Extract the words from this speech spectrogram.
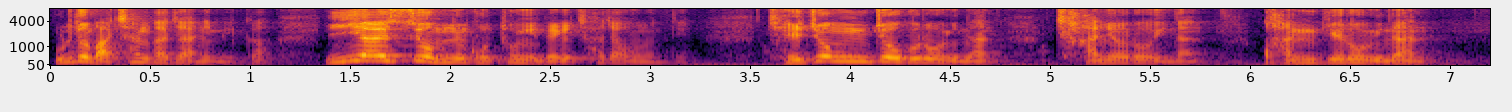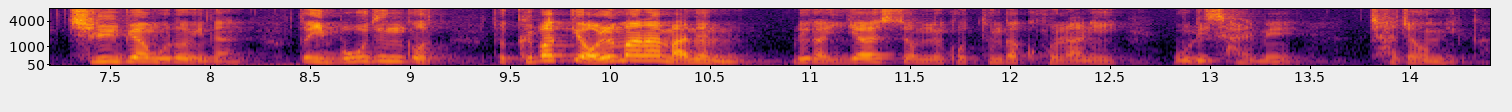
우리도 마찬가지 아닙니까? 이해할 수 없는 고통이 내게 찾아오는데 재정적으로 인한 자녀로 인한 관계로 인한 질병으로 인한 또 이 모든 것 또 그 밖에 얼마나 많은 우리가 이해할 수 없는 고통과 고난이 우리 삶에 찾아옵니까?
